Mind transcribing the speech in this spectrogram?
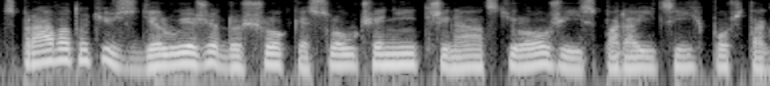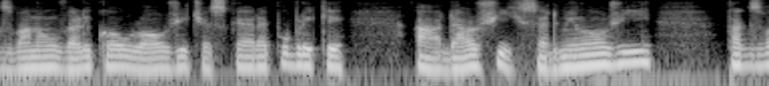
Zpráva totiž sděluje, že došlo ke sloučení 13 lóží spadajících pod tzv. Velikou lóži České republiky a dalších sedmi lóží tzv.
